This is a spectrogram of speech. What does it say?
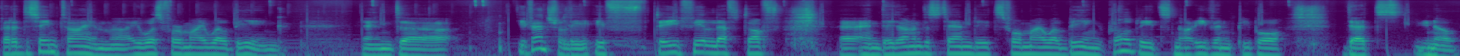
but at the same time uh, it was for my well-being, and. Uh, eventually if they feel left off uh, and they don't understand it's for my well-being probably it's not even people that you know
